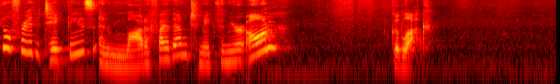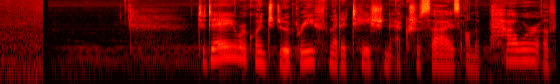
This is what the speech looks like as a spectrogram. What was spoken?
Feel free to take these and modify them to make them your own. Good luck. Today, we're going to do a brief meditation exercise on the power of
